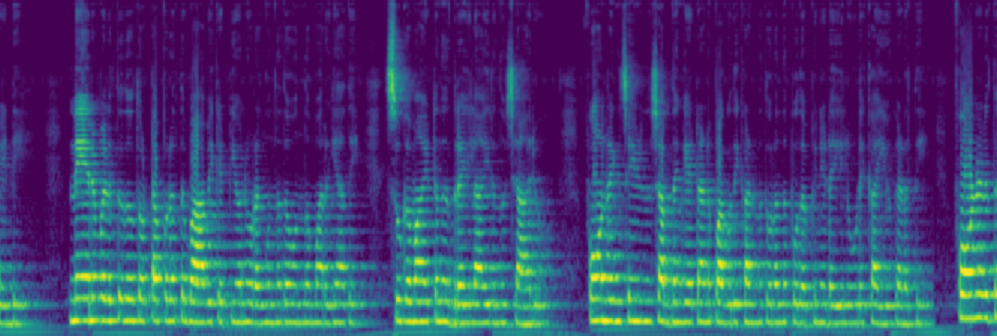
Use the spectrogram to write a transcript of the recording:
വേണ്ടി നേരം വെളുത്തതോ തൊട്ടപ്പുറത്ത് ഭാവി കെട്ടിയോൻ ഉറങ്ങുന്നതോ ഒന്നും അറിയാതെ സുഖമായിട്ട് നിദ്രയിലായിരുന്നു ചാരു. ഫോൺ റിങ് ചെയ്യുന്ന ശബ്ദം കേട്ടാണ് പകുതി കണ്ണു തുറന്ന് പുതപ്പിനിടയിലൂടെ കയ്യു കടത്തി. ഫോൺ എടുത്ത്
